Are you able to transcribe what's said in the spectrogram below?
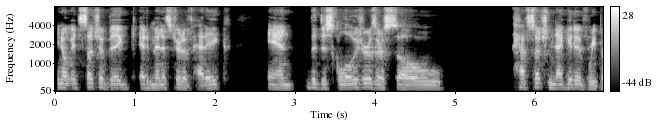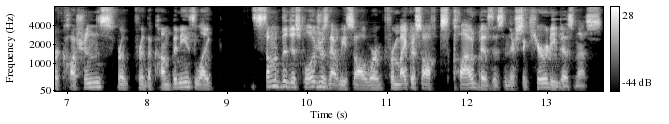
You know, it's such a big administrative headache, and the disclosures are so have such negative repercussions for for the companies. Like some of the disclosures that we saw were for Microsoft's cloud business and their security business.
